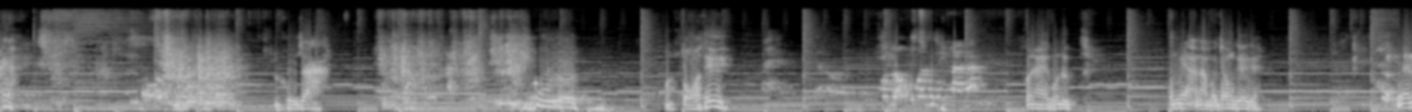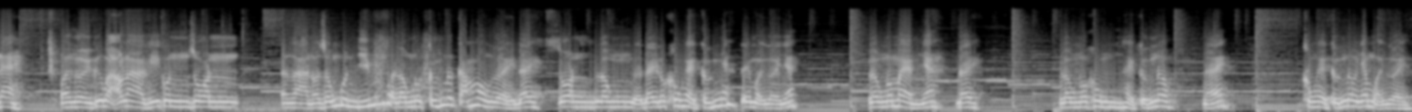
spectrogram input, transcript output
À. không già. Ui ơi to thế. Con này con đực con mẹ nằm ở trong kia kìa. Đây này mọi người cứ bảo là cái con giòn là nó giống con nhím và lông nó cứng, nó cắm vào người. Đây giòn lông ở đây nó không hề cứng nhé. Đây mọi người nhé. Lông nó mềm nhá. Đây, lông nó không hề cứng đâu. Đấy, không hề cứng đâu nhé mọi người.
